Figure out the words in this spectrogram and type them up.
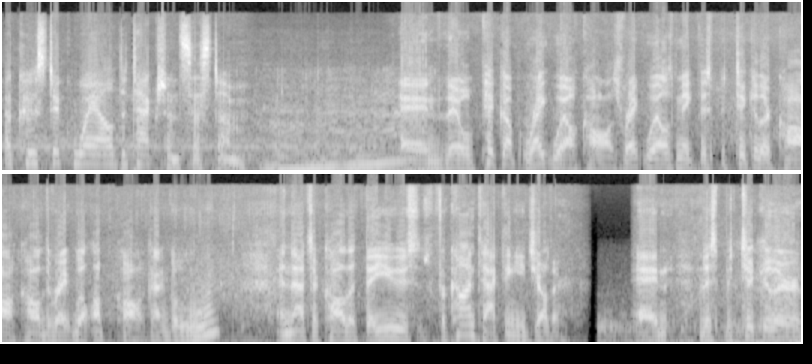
acoustic whale detection system. And they will pick up right whale calls. Right whales make this particular call called the right whale up call. It kind of "Whoop," and that's a call that they use for contacting each other. And this particular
